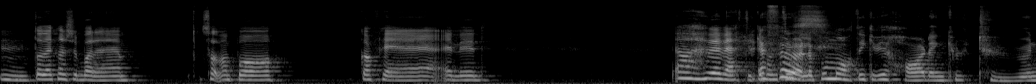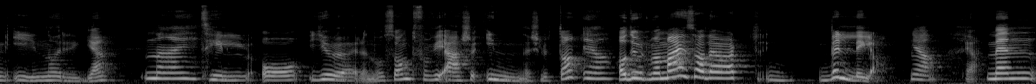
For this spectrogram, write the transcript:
mm. Da hadde jeg kanskje bare satt meg på kafé eller Ja, jeg vet ikke, faktisk. Jeg føler på en måte ikke vi har den kulturen i Norge Nei. til å gjøre noe sånt, for vi er så inneslutta. Ja. Hadde du gjort det med meg, så hadde jeg vært veldig glad. ja. Ja. Men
